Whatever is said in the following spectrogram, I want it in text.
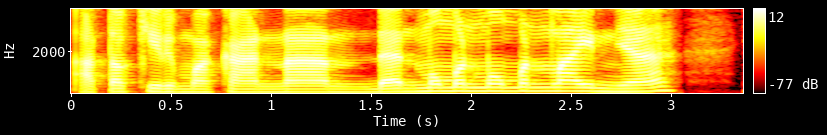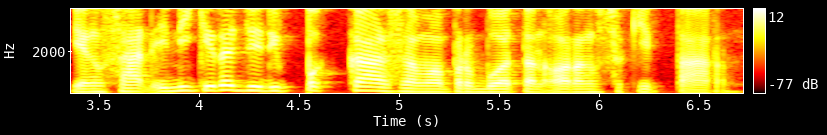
atau kirim makanan, dan momen-momen lainnya yang saat ini kita jadi peka sama perbuatan orang sekitar.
